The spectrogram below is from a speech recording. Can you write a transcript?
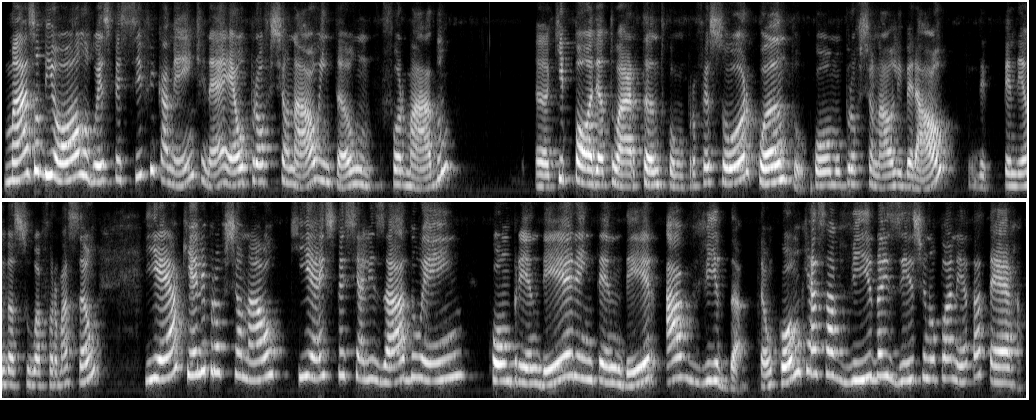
Mas o biólogo, especificamente, né, é o profissional, então, formado, que pode atuar tanto como professor quanto como profissional liberal, dependendo da sua formação, e é aquele profissional que é especializado em compreender e entender a vida. Então, como que essa vida existe no planeta Terra?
